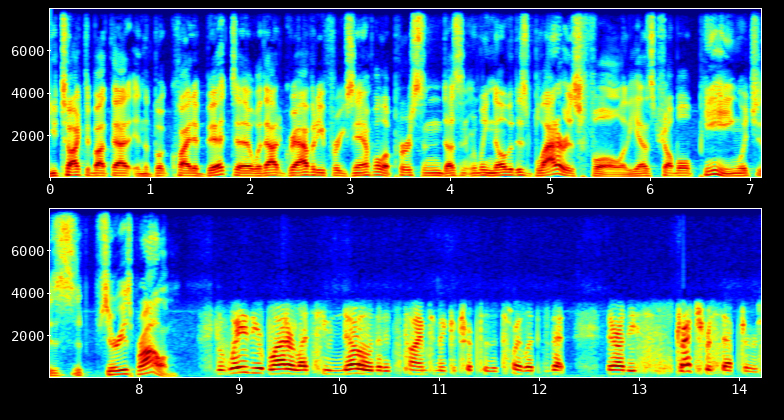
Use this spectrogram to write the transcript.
you talked about that in the book quite a bit. Uh, without gravity, for example, a person doesn't really know that his bladder is full and he has trouble peeing, which is a serious problem. The way your bladder lets you know that it's time to make a trip to the toilet is that there are these stretch receptors,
